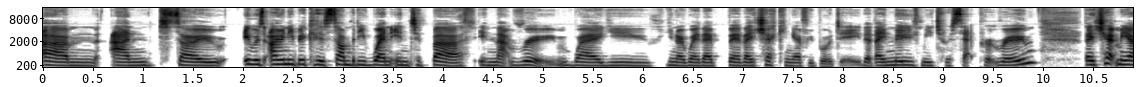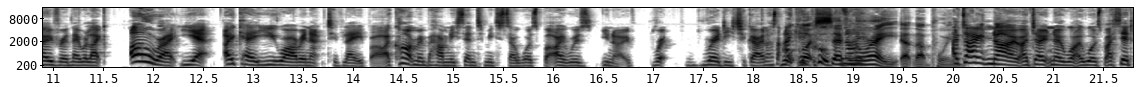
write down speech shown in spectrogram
Um, and so it was only because somebody went into birth in that room where you, you know, where they're, where they're checking everybody that they moved me to a separate room. They checked me over and they were like, oh right yeah. Okay you are in active labor i can't remember how many centimeters i was but i was you know re- ready to go. And i was like what, okay like cool. seven or eight at that point? I don't know. I don't know what i was but i said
